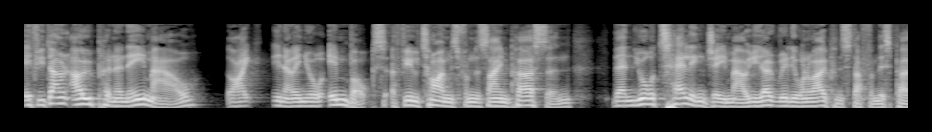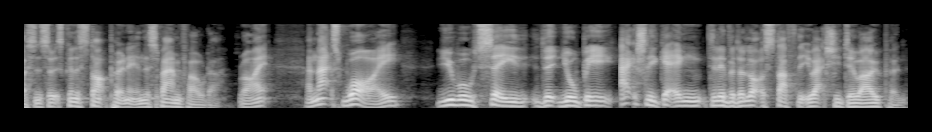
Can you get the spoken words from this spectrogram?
if you don't open an email, like, you know, in your inbox a few times from the same person, then you're telling Gmail you don't really want to open stuff from this person. So it's going to start putting it in the spam folder, right? And that's why you will see that you'll be actually getting delivered a lot of stuff that you actually do open,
